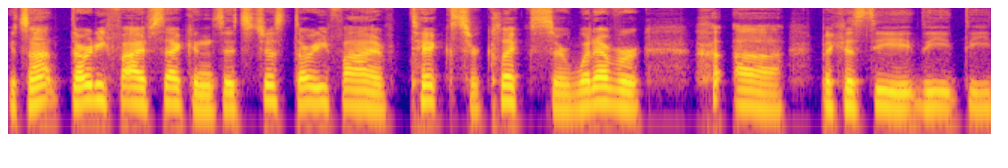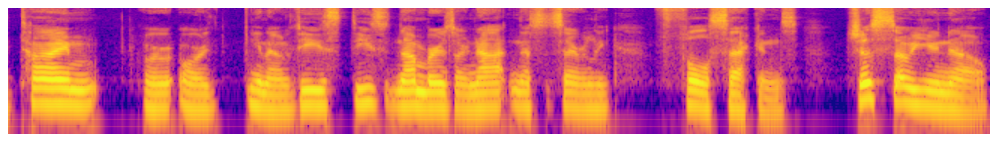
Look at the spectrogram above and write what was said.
it's not 35 seconds it's just 35 ticks or clicks or whatever uh, because the the the time or or you know these these numbers are not necessarily full seconds just so you know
